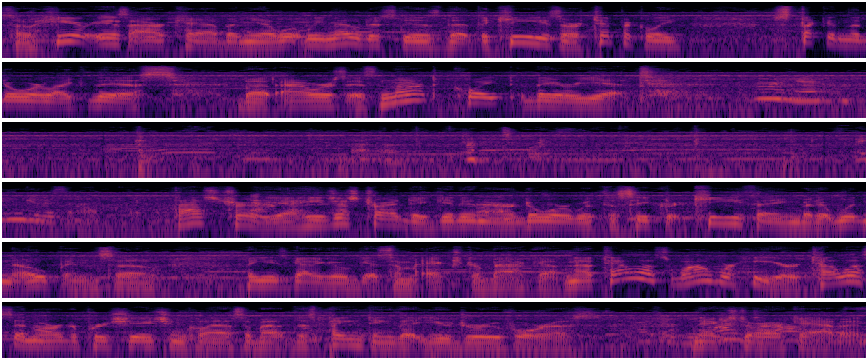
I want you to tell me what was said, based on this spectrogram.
So here is our cabin. Yeah, what we noticed is that the keys are typically stuck in the door like this, but ours is not quite there yet. Oh, yeah. They can give us an update. That's true. Yeah, he just tried to get in our door with the secret key thing, but it wouldn't open. So I think he's got to go get some extra backup. Now, tell us while we're here. Tell us in art appreciation class about this painting that you drew for us next to our cabin.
